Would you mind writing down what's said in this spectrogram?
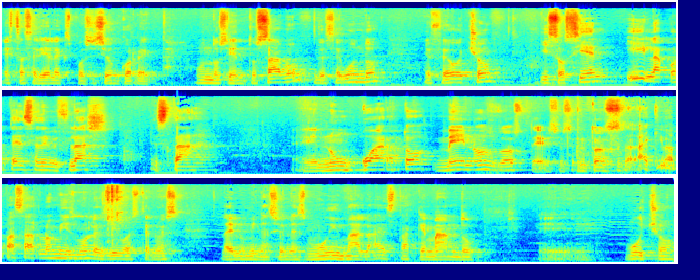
esta sería la exposición correcta. Un 200 de segundo, F8, ISO 100 y la potencia de mi flash está en un cuarto menos dos tercios. Entonces aquí va a pasar lo mismo, les digo, este no es, la iluminación es muy mala, está quemando eh, mucho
